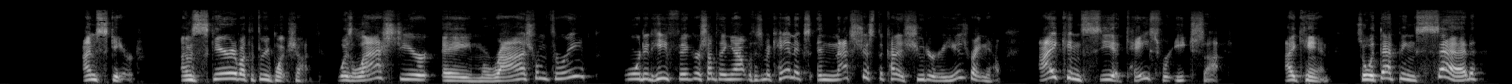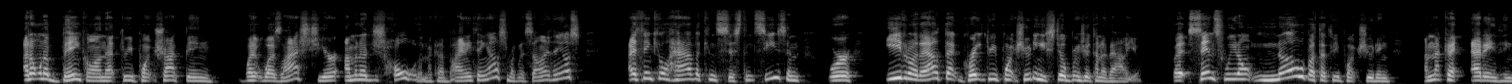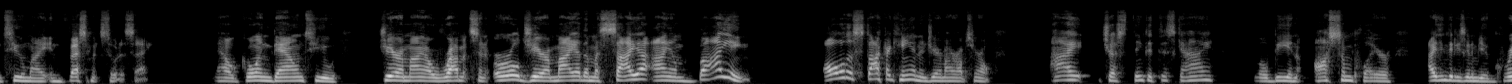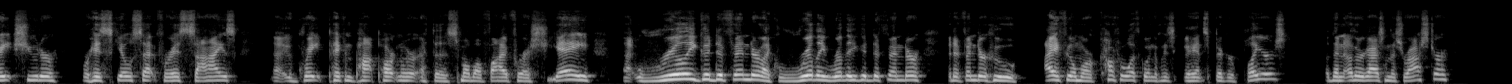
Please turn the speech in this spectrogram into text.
I'm scared. I'm scared about the three point shot. Was last year a mirage from three, or did he figure something out with his mechanics? And that's just the kind of shooter he is right now. I can see a case for each side. I can. So, with that being said, I don't want to bank on that three point shot being what it was last year. I'm going to just hold. I'm not going to buy anything else. I'm not going to sell anything else. I think he'll have a consistent season where even without that great three point shooting, he still brings you a ton of value. But since we don't know about the three point shooting, I'm not going to add anything to my investment, so to say. Now, going down to Jeremiah Robinson Earl, Jeremiah the Messiah, I am buying all the stock I can in Jeremiah Robinson Earl. I just think that this guy will be an awesome player. I think that he's going to be a great shooter for his skill set, for his size, a great pick and pop partner at the small ball five for SGA, a really good defender, like really, really good defender, a defender who I feel more comfortable with going against bigger players than other guys on this roster.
